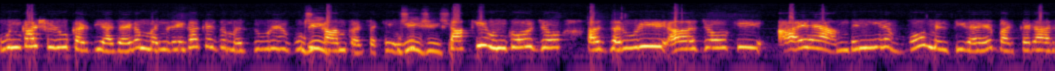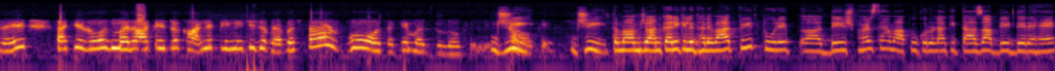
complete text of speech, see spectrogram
उनका शुरू कर दिया जाएगा मनरेगा के जो मजदूर हैं वो भी काम कर सकेंगे। ताकि उनको जो ज़रूरी जो कि आय है आमदनी है वो मिलती रहे बरकरार रहे ताकि रोज़मर्रा के जो खाने पीने की जो व्यवस्था है वो हो सके मजदूरों के लिए जी। जी तमाम जानकारी के लिए धन्यवाद प्रीत। पूरे देश भर से हम आपको कोरोना की ताज़ा अपडेट दे रहे हैं।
